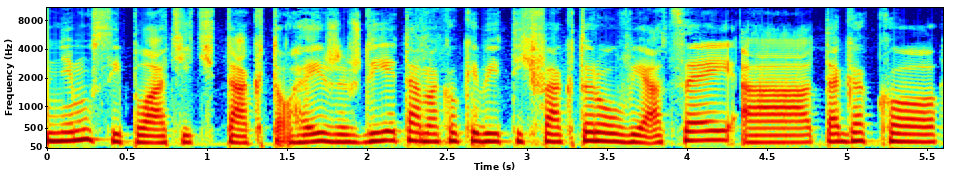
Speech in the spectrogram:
nemusí platiť takto, hej, že vždy je tam ako keby tých faktorov viacej a tak ako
